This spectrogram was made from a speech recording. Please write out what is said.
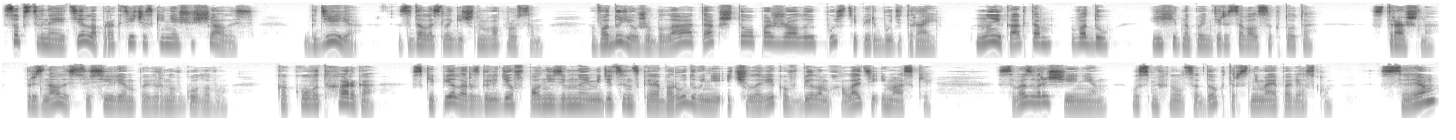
Собственное тело практически не ощущалось. «Где я?» — задалась логичным вопросом. «В аду я уже была, так что, пожалуй, пусть теперь будет рай». «Ну и как там в аду?» — ехидно поинтересовался кто-то. «Страшно», — призналась с усилием, повернув голову. «Какого тхарга?» — вскипела, разглядев вполне земное медицинское оборудование и человека в белом халате и маске. «С возвращением», — усмехнулся доктор, снимая повязку. «Сэм?»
